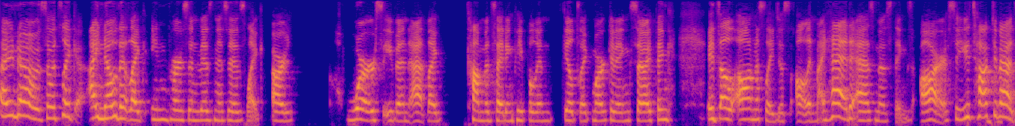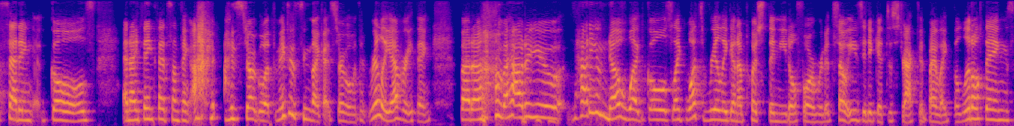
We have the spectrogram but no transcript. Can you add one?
I know. So it's like I know that like in-person businesses like are worse even at like compensating people in fields like marketing. So I think it's all honestly just all in my head, as most things are. So you talked mm-hmm. about setting goals. And I think that's something I, I struggle with. It makes it seem like I struggle with really everything. But um, how do you how do you know what goals like what's really going to push the needle forward? It's so easy to get distracted by like the little things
